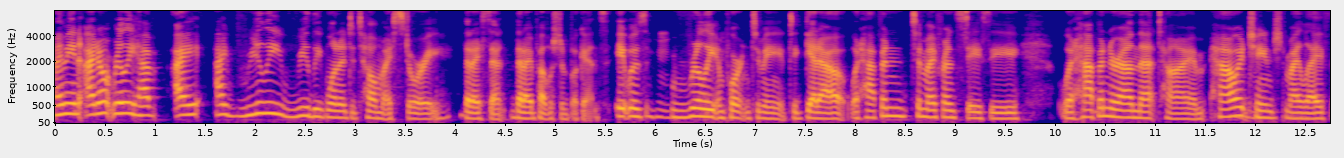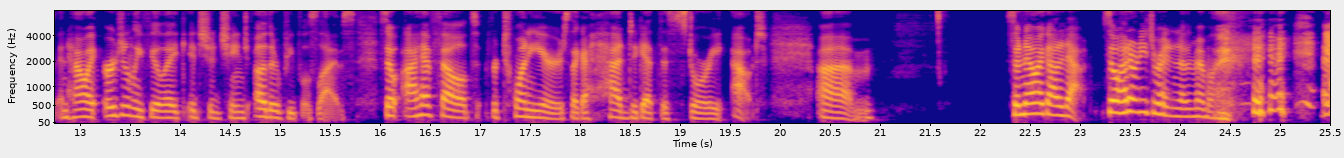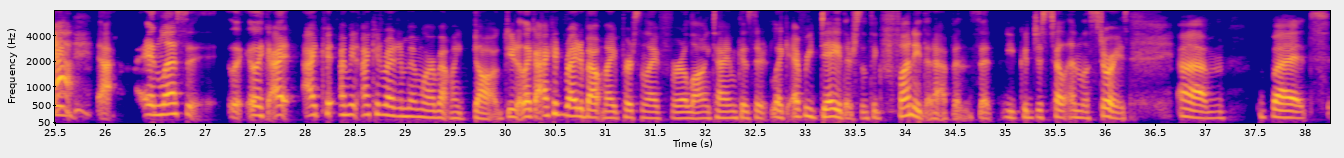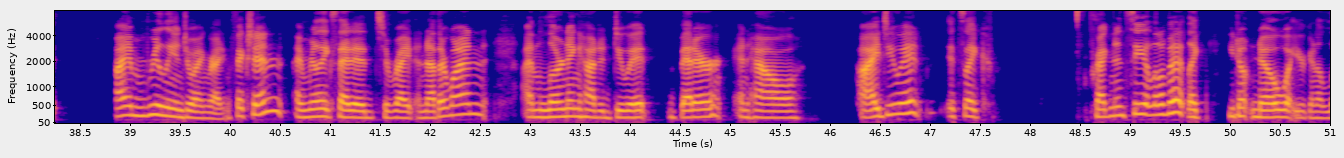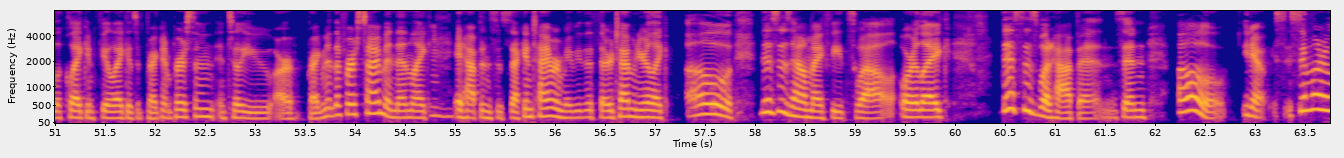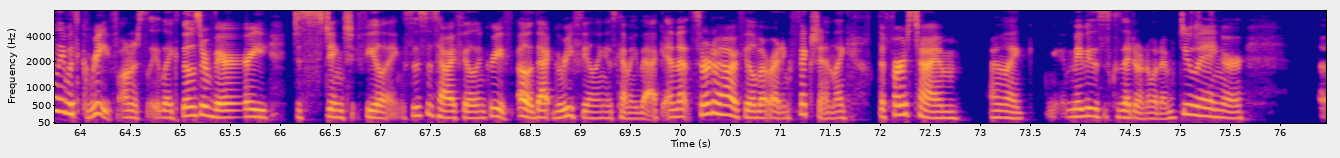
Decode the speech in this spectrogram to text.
I mean, I don't really have I I really really wanted to tell my story that I sent that I published in Bookends. It was mm-hmm. really important to me to get out what happened to my friend Stacy, what happened around that time, how it mm-hmm. changed my life and how I urgently feel like it should change other people's lives. So I have felt for 20 years like I had to get this story out. Um so now I got it out. So I don't need to write another memoir. yeah. Mean, unless like, like I, I could, I mean, I could write a memoir about my dog. Do you know, like I could write about my personal life for a long time because there, like every day there's something funny that happens that you could just tell endless stories. Um, but I am really enjoying writing fiction. I'm really excited to write another one. I'm learning how to do it better and how I do it. It's like pregnancy a little bit. Like you don't know what you're going to look like and feel like as a pregnant person until you are pregnant the first time. And then, like, mm-hmm. it happens the second time or maybe the third time. And you're like, oh, this is how my feet swell. Or like, this is what happens. And oh, you know, similarly with grief, honestly, like those are very distinct feelings. This is how I feel in grief. Oh, that grief feeling is coming back. And that's sort of how I feel about writing fiction. Like the first time, I'm like, maybe this is because I don't know what I'm doing or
